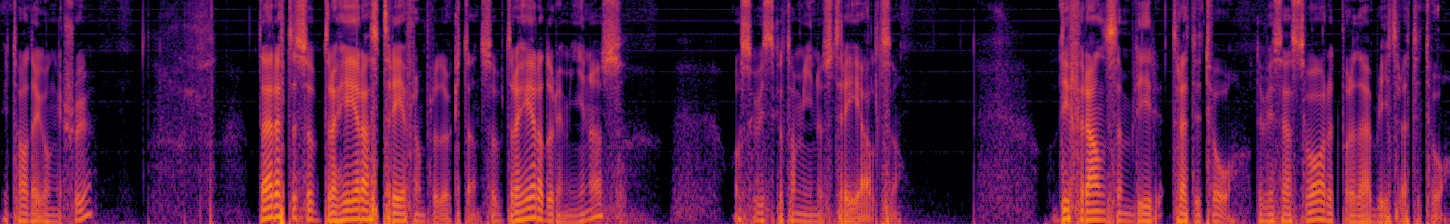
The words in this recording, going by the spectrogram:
Vi tar det gånger 7. Därefter subtraheras 3 från produkten. Subtrahera då är det minus. Och så vi ska ta minus 3 alltså. Differensen blir 32. Det vill säga svaret på det där blir 32.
